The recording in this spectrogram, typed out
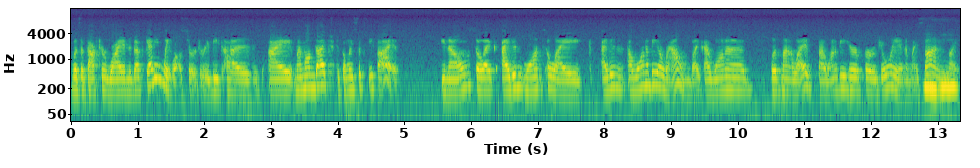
was a factor why I ended up getting weight loss surgery because I my mom died. She was only sixty five. You know, so like I didn't want to like I didn't I want to be around. Like I want to live my life. I want to be here for Julian and my son. Mhm. Like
